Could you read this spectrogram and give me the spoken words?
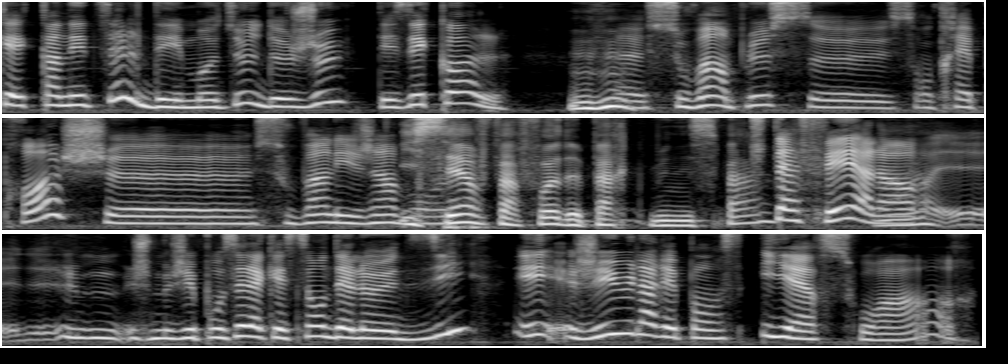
que- qu'en est-il des modules de jeu des écoles? Mhm. Euh, souvent, en plus, euh, sont très proches. Euh, souvent, les gens Ils vont... servent parfois de parc municipal. Tout à fait. Alors, j'ai posé la question dès lundi et j'ai eu la réponse hier soir.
